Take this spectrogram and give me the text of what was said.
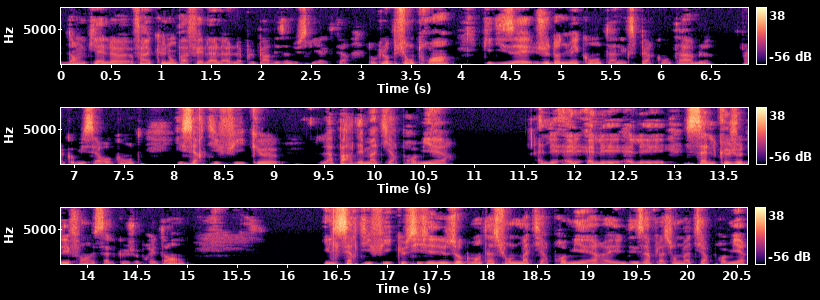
dans lequel, euh, enfin, que n'ont pas fait la, la, la, plupart des industriels, etc. Donc l'option 3, qui disait, je donne mes comptes à un expert comptable, un commissaire au compte, il certifie que la part des matières premières elle est, elle, est, elle est celle que je défends et celle que je prétends. Il certifie que si j'ai des augmentations de matières premières et des inflations de matières premières,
